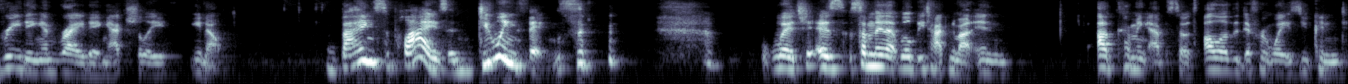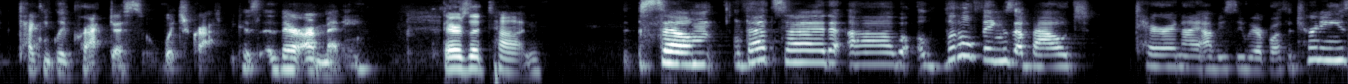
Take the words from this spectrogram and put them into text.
reading and writing actually you know buying supplies and doing things which is something that we'll be talking about in upcoming episodes all of the different ways you can technically practice witchcraft because there are many there's a ton so that said uh, little things about Tara and I, obviously, we are both attorneys.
